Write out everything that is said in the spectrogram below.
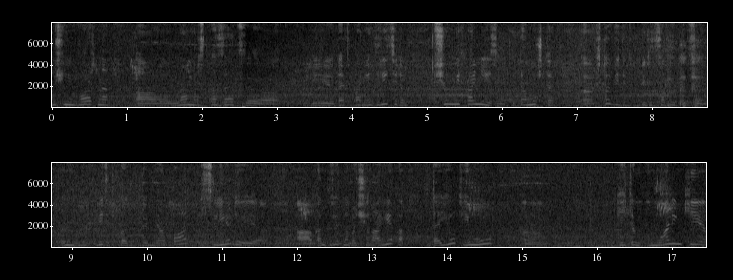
очень важно а, нам рассказать э, и дать понять зрителям, в чем механизм. Потому что э, что видит перед собой пациент? Он видит, как гомеопат, исследуя а, конкретного человека, дает ему э, какие-то маленькие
